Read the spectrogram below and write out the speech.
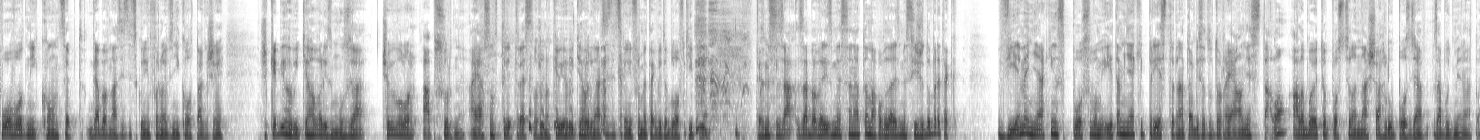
pôvodný koncept Gaba v nacistickej uniforme vznikol tak, že že keby ho vyťahovali z múzea, čo by bolo absurdné. A ja som vtedy tresol, že no keby ho vyťahovali na nacistické uniforme, tak by to bolo vtipné. Tak sme sa za, zabavili sme sa na tom a povedali sme si, že dobre, tak vieme nejakým spôsobom, je tam nejaký priestor na to, aby sa toto reálne stalo, alebo je to proste len naša hlúposť a zabuďme na to.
